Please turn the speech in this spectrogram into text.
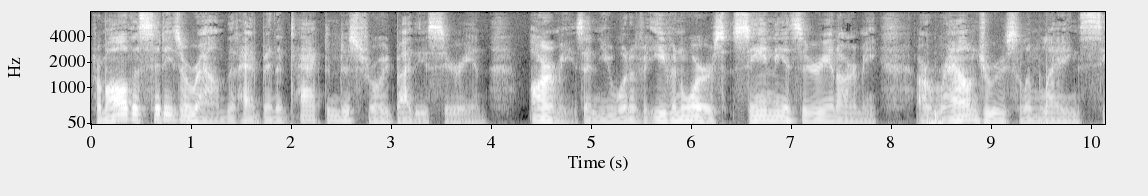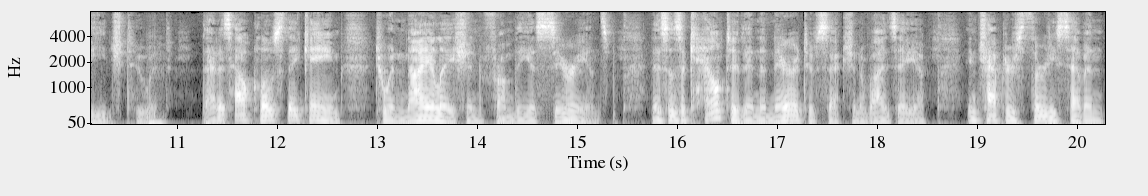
from all the cities around that had been attacked and destroyed by the Assyrian armies, and you would have even worse seen the Assyrian army around Jerusalem laying siege to it. That is how close they came to annihilation from the Assyrians. This is accounted in the narrative section of Isaiah in chapters 37,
